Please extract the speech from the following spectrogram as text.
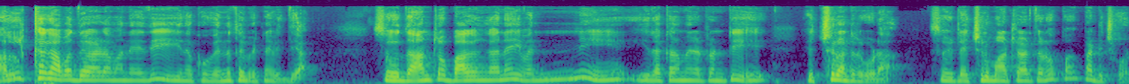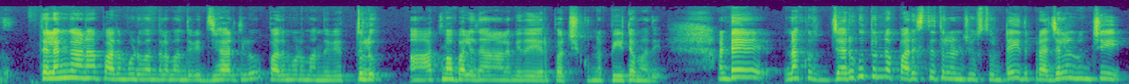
అల్కగా అబద్ధాడడం అనేది ఈయనకు వెన్నుతో పెట్టిన విద్య. సో దాంట్లో భాగంగానే ఇవన్నీ ఈ రకమైనటువంటి హెచ్చులు అంటారు కూడా. సో ఇట్లా హెచ్చులు మాట్లాడతాడు పట్టించుకోడు. తెలంగాణ పదమూడు వందల మంది విద్యార్థులు పదమూడు మంది వ్యక్తులు ఆత్మ బలిదానాల మీద ఏర్పరచుకున్న పీఠం అది. అంటే నాకు జరుగుతున్న పరిస్థితులను చూస్తుంటే ఇది ప్రజల నుంచి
